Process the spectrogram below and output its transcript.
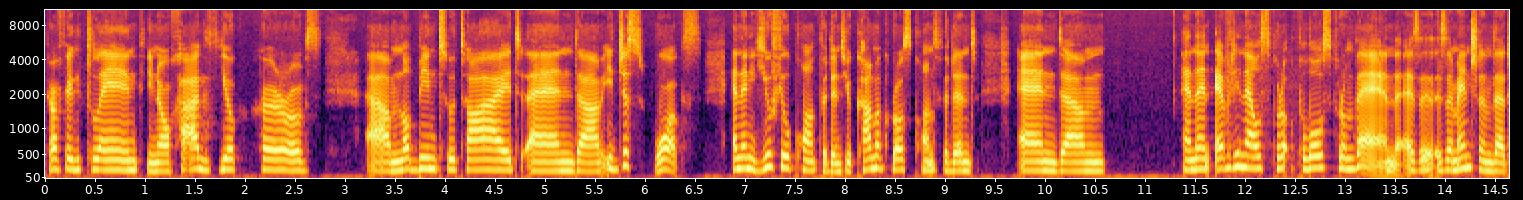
perfect length you know hugs your curves, um, not being too tight, and um, it just works. And then you feel confident. You come across confident, and um, and then everything else flows from there. And as, as I mentioned, that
